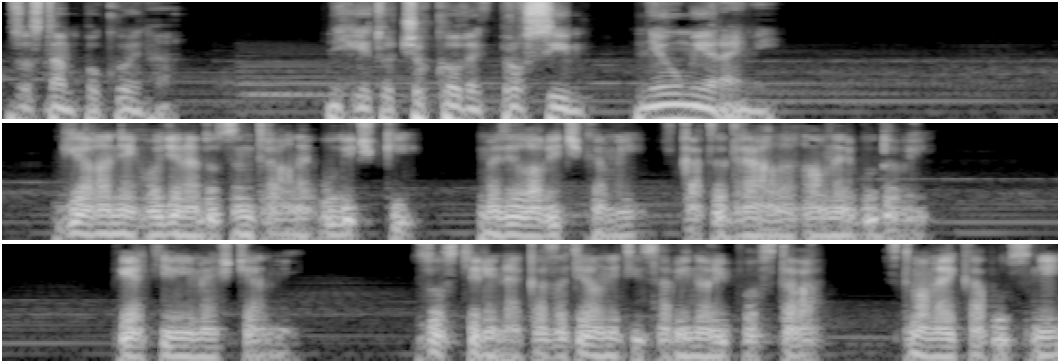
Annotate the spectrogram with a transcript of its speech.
zostan pokojná. Nech je to čokoľvek, prosím, neumieraj mi. Diela nehodená do centrálnej uličky, medzi lavičkami v katedrále hlavnej budovy. Piatimi mešťanmi. Zo steny na kazateľnici sa vynorí postava v tmavej kapucni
